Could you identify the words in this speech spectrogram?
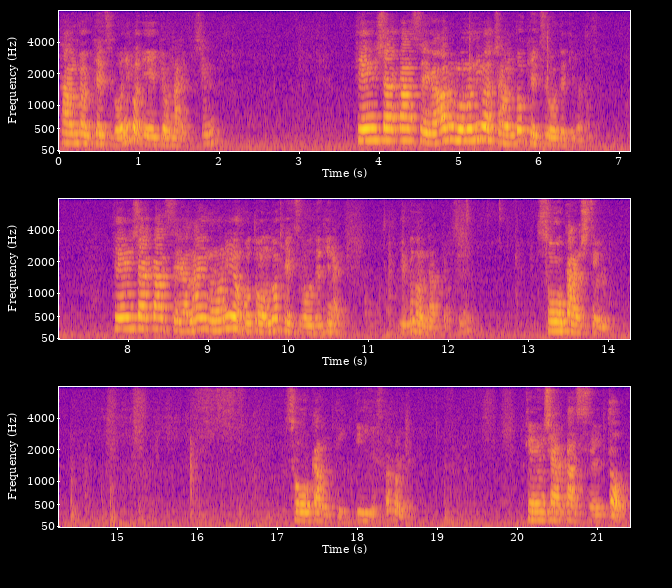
タンパク結合にも影響ないんですね。転写活性があるものにはちゃんと結合できるわけです。転写活性がないものにはほとんど結合できないということになってますね。相関している。相関って言っていいですかこれで。転写活性と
